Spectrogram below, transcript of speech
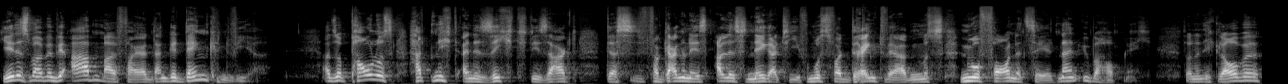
Jedes Mal, wenn wir Abendmahl feiern, dann gedenken wir. Also Paulus hat nicht eine Sicht, die sagt, das Vergangene ist alles negativ, muss verdrängt werden, muss nur vorne zählt. Nein, überhaupt nicht. Sondern ich glaube,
